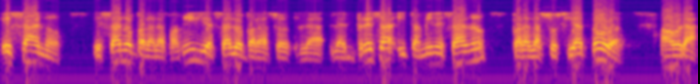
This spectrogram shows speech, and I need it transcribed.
es sano, es sano para la familia, es sano para la, empresa y también es sano para la sociedad toda. Ahora,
